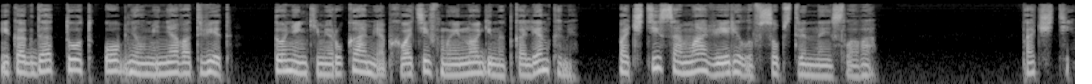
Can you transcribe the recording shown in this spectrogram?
И когда тот обнял меня в ответ, тоненькими руками обхватив мои ноги над коленками, почти сама верила в собственные слова. Почти.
